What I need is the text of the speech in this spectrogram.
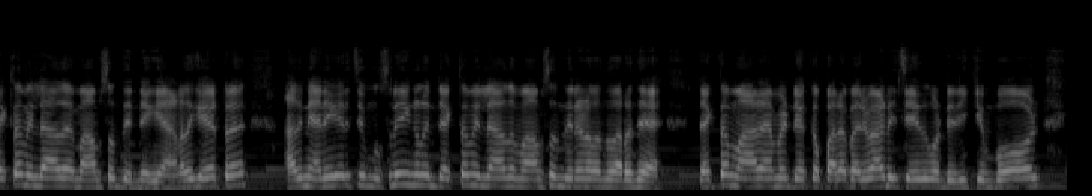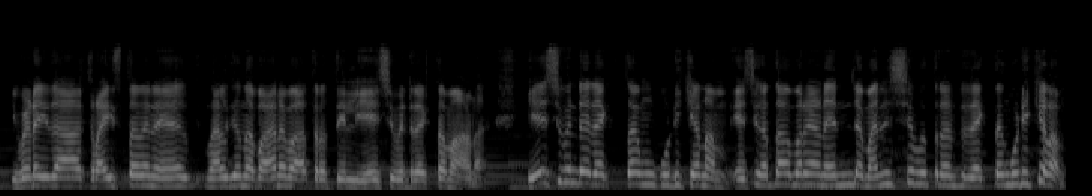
രക്തമില്ലാതെ മാംസം തിന്നുകയാണ്. അത് കേട്ട് അതിനെ അനുകരിച്ച് മുസ്ലിങ്ങളും രക്തമില്ലാതെ മാംസം തിന്നണമെന്ന് പറഞ്ഞ് രക്തം മാറാൻ വേണ്ടിയൊക്കെ പല പരിപാടി ചെയ്തുകൊണ്ടിരിക്കുമ്പോൾ ഇവിടെ ഇതാ ക്രൈസ്തവന് നൽകുന്ന പാനപാത്രത്തിൽ യേശുവിന്റെ രക്തമാണ്. യേശുവിന്റെ രക്തം കുടിക്കണം. യേശു കർത്താവ് പറയാണ് എന്റെ മനുഷ്യപുത്രന്റെ രക്തം കുടിക്കണം.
